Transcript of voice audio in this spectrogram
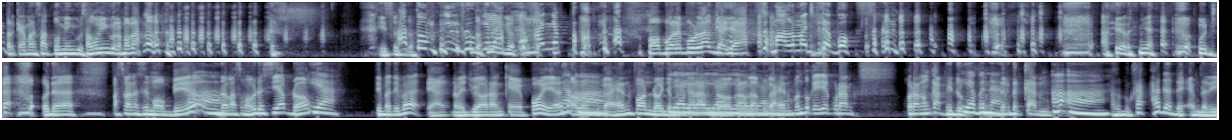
Perkemahan satu minggu, satu minggu lama banget. Itu Satu tuh. minggu Satu gila. minggu. Anyep banget. Mau boleh pulang gak ya? Semalam aja udah bosan. Akhirnya udah udah pas manasin mobil, Heeh. udah masuk mobil udah siap dong. Iya. Tiba-tiba ya namanya juga orang kepo ya, selalu Heeh. buka handphone dong zaman Iya, sekarang iya, dong. iya, Kalau nggak iya, buka iya. handphone tuh kayaknya kurang kurang lengkap hidup. Iya, benar. Deg-degan. Heeh. Pas buka ada DM dari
